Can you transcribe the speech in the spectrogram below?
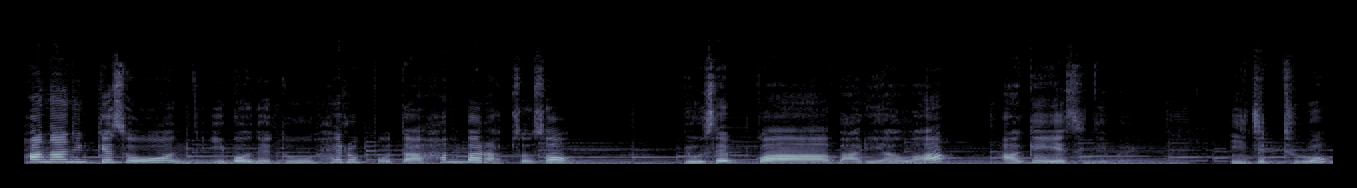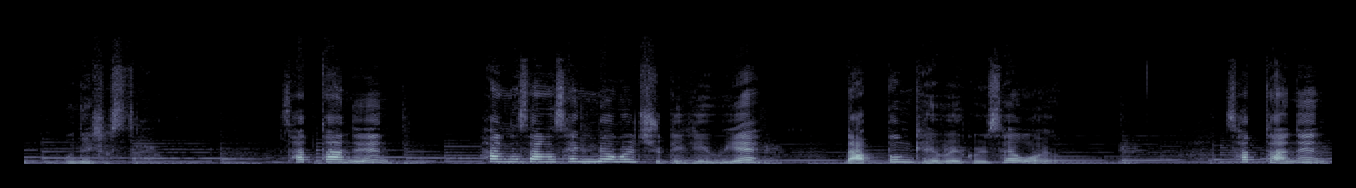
하나님께서는 이번에도 헤롯보다 한 발 앞서서 요셉과 마리아와 아기 예수님을 이집트로 보내셨어요. 사탄은 항상 생명을 죽이기 위해 나쁜 계획을 세워요. 사탄은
